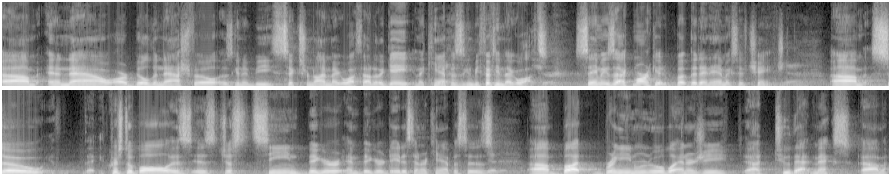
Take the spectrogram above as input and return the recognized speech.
Um, and now our build in Nashville is going to be six or nine megawatts out of the gate, and the campus is going to be 50 megawatts. Same exact market, but the dynamics have changed. Um, so Crystal Ball is, is just seeing bigger and bigger data center campuses, uh, but bringing renewable energy uh, to that mix. Um,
